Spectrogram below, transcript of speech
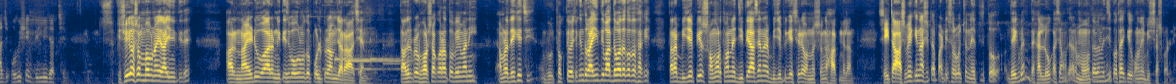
আজ অভিষেক দিল্লি যাচ্ছেন। কিছুই অসম্ভব নয় রাজনীতিতে। আর নাইডু আর নীতিশবাবুর মতো পল্টুরাম যারা আছেন তাদের উপরে ভরসা করা তো বেমানি। আমরা দেখেছি ঠকতে হয়েছে। কিন্তু রাজনীতি বাধ্যবাধকতা থাকে। তারা বিজেপির সমর্থনে জিতে আসেন আর বিজেপিকে ছেড়ে অন্যের সঙ্গে হাত মেলান। সেইটা আসবে কি না সেটা পার্টির সর্বোচ্চ নেতৃত্ব দেখবেন, দেখার লোক আছে আমাদের। আর মমতা ব্যানার্জির কথায় কেউ কোনোদিন বিশ্বাস করেনি।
